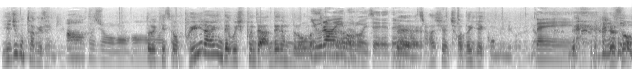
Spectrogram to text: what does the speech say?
이중턱이 생기고 아, 그죠. 어, 또 이렇게 맞아. 또 V라인 되고 싶은데 안 되는 분들 너무 많잖아요. U라인으로 이제 네, 내려가죠. 사실 저도 이게 고민이거든요. 네. 그래서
